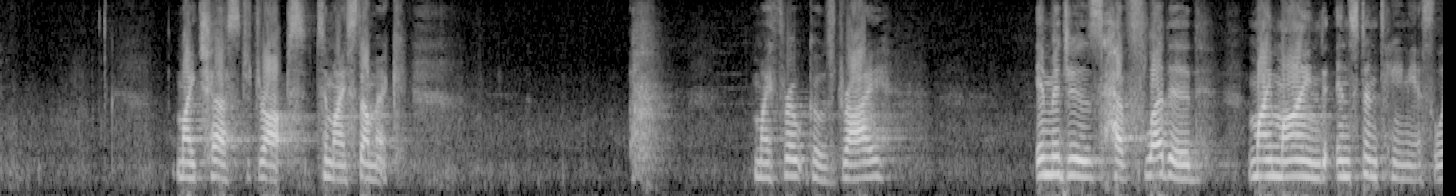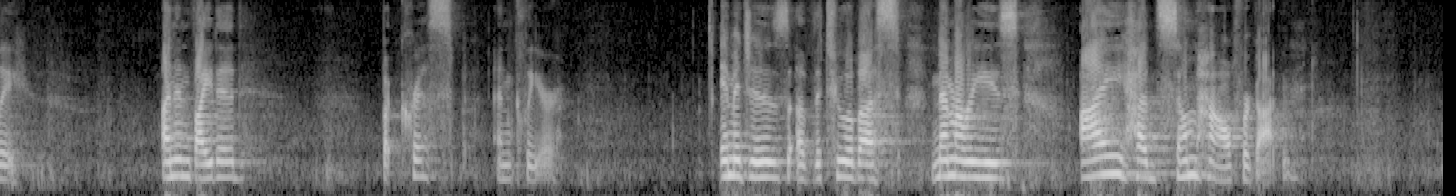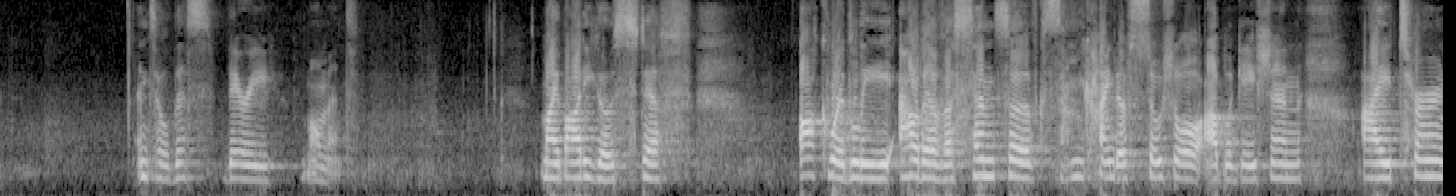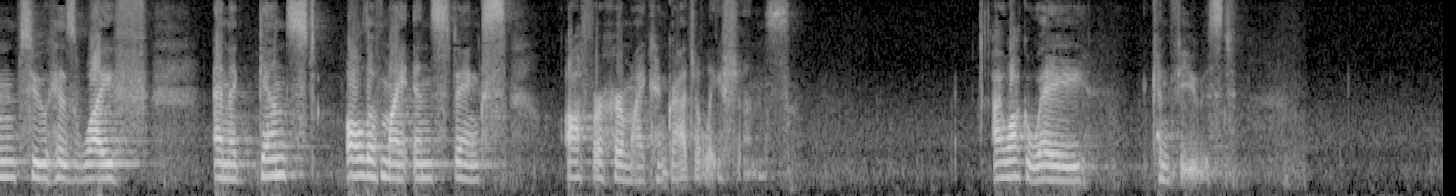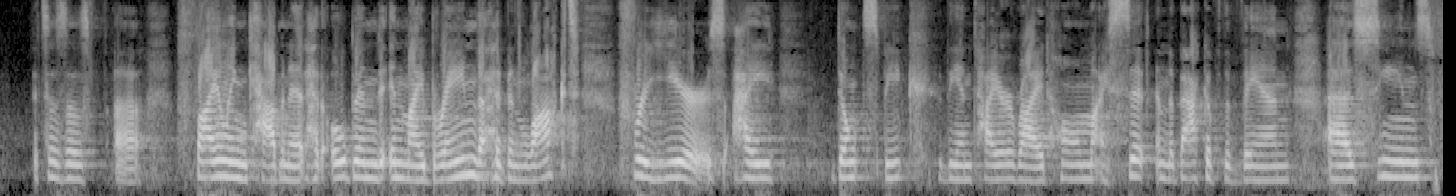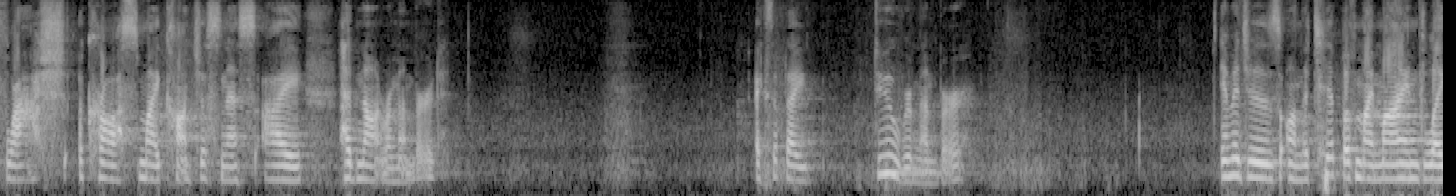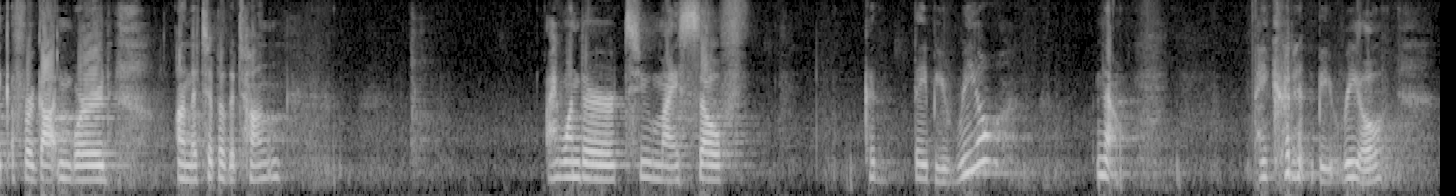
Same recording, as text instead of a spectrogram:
My chest drops to my stomach. My throat goes dry. Images have flooded my mind instantaneously uninvited, but crisp and clear. Images of the two of us, memories I had somehow forgotten until this very moment. My body goes stiff, awkwardly, out of a sense of some kind of social obligation. I turn to his wife and against all of my instincts, offer her my congratulations. I walk away confused. It's as if a filing cabinet had opened in my brain that had been locked for years. I don't speak the entire ride home. I sit in the back of the van as scenes flash across my consciousness I had not remembered. Except I do remember. Images on the tip of my mind, like a forgotten word on the tip of the tongue. I wonder to myself, they be real? No, they couldn't be real.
